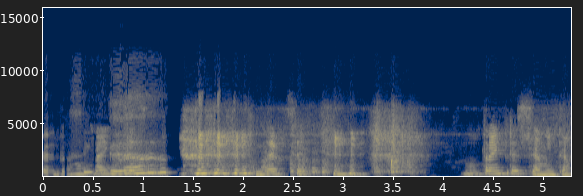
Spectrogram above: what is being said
Vamos para a impressão. Deve ser. Vamos para a impressão, então.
